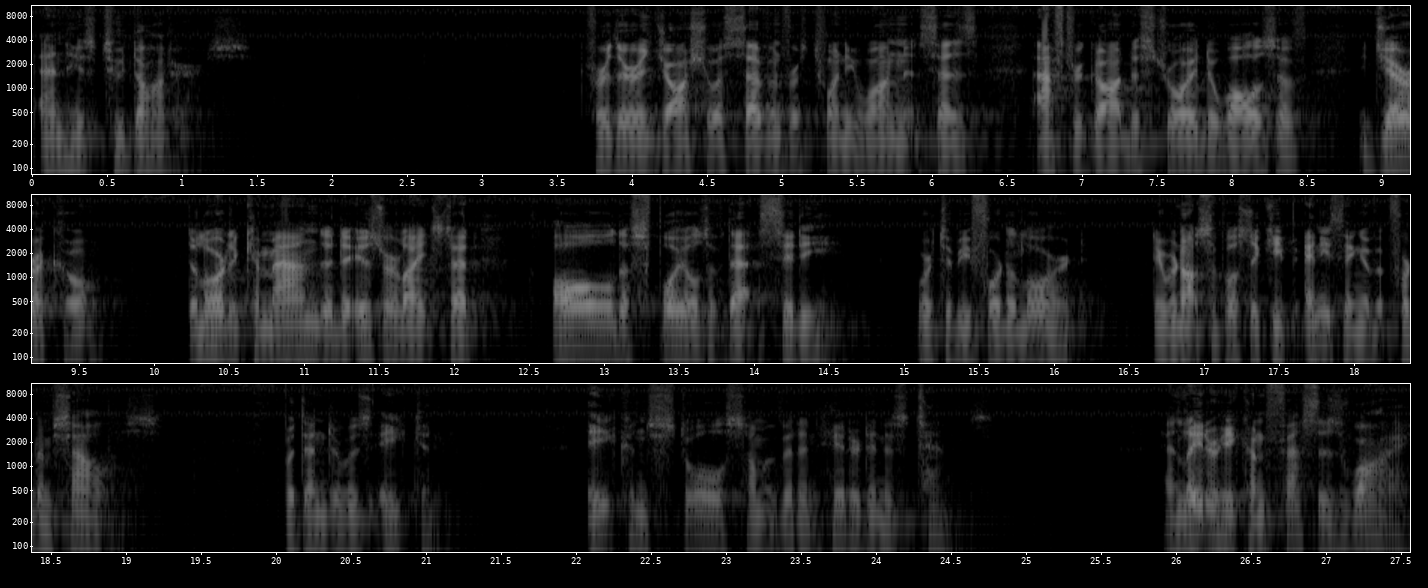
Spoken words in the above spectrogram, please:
and his two daughters. Further in Joshua 7, verse 21, it says, After God destroyed the walls of Jericho, the Lord had commanded the Israelites that all the spoils of that city were to be for the Lord. They were not supposed to keep anything of it for themselves. But then there was Achan. Achan stole some of it and hid it in his tent. And later he confesses why.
